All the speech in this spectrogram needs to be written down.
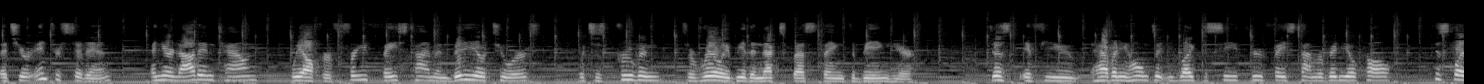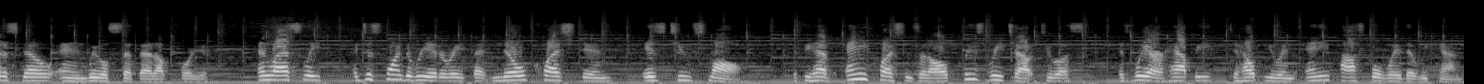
that you're interested in and you're not in town, we offer free FaceTime and video tours, which is proven to really be the next best thing to being here. Just if you have any homes that you'd like to see through FaceTime or video call, just let us know and we will set that up for you. And lastly, I just wanted to reiterate that no question is too small. If you have any questions at all, please reach out to us as we are happy to help you in any possible way that we can.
